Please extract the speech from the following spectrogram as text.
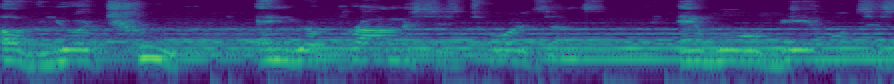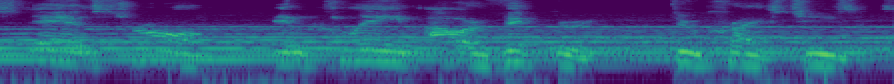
of your truth and your promises towards us. And we will be able to stand strong and claim our victory through Christ Jesus.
